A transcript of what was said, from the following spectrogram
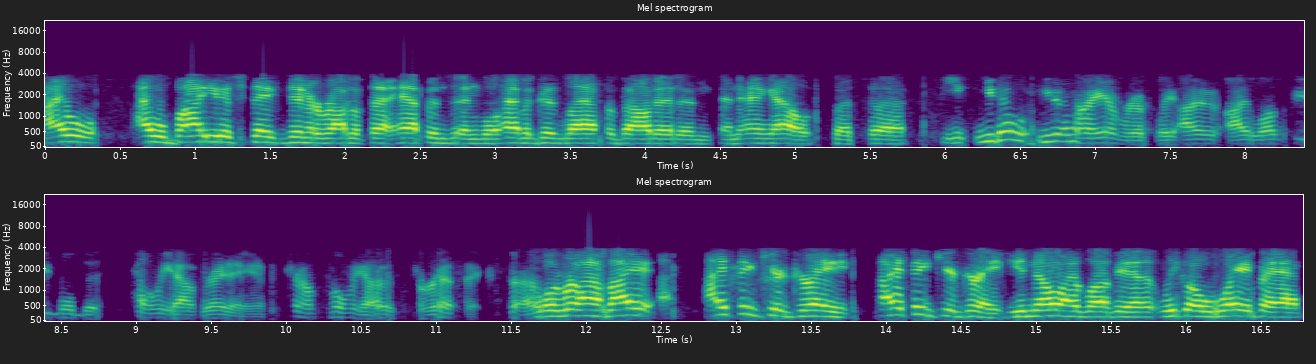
I will, I will buy you a steak dinner, Rob, if that happens, and we'll have a good laugh about it and and hang out. But uh, You, you know, you know how I am, Ripley. I I love people that tell me how great I am. Trump told me I was terrific. So well, Rob, I I think you're great. I think you're great. You know, I love you. We go way back.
